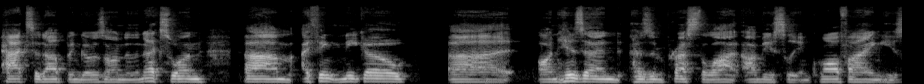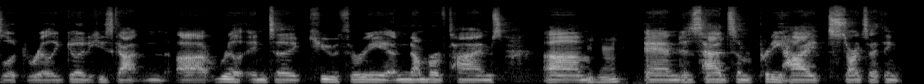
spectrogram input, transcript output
packs it up and goes on to the next one. Um, I think Nico uh, on his end has impressed a lot. Obviously, in qualifying, he's looked really good. He's gotten uh, real into Q3 a number of times. Um, mm-hmm. And has had some pretty high starts. I think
